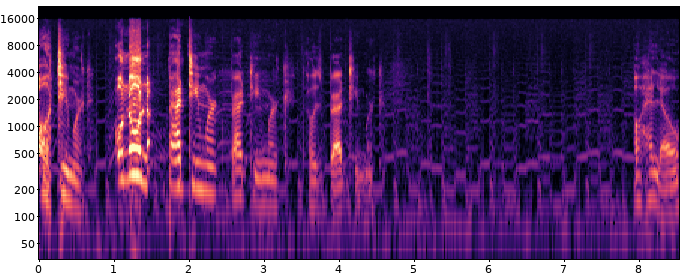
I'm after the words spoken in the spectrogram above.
Oh, teamwork. Oh, no, no. Bad teamwork. Bad teamwork. That was bad teamwork. Oh, hello.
